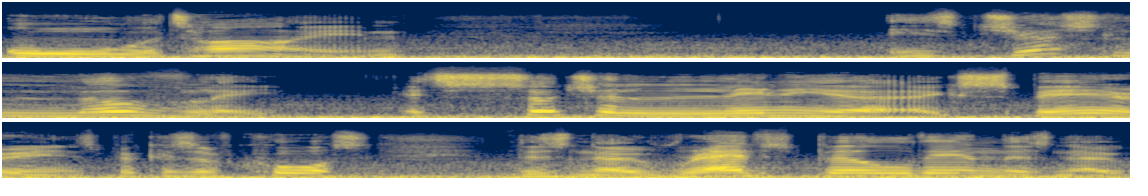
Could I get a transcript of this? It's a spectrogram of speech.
all the time is just lovely. It's such a linear experience because, of course, there's no revs building, there's no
